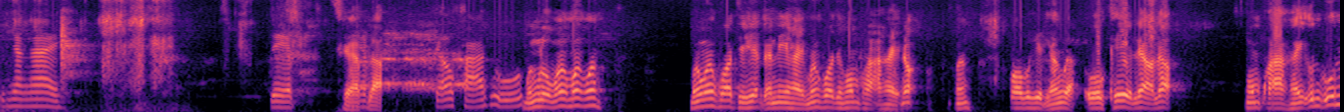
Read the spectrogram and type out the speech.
เป็นยังไงแสบแสบละจะเอาขาถูมึงลงมึงมึงมึงมึงมึงพอที่เฮ็ดอันนี้ให้มึงพอที่ห่มผ้าให้เนาะมึงพอไปเฮ็ดหยังละโอเคแล้วแล้วห่มผ้าให้อุ่น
